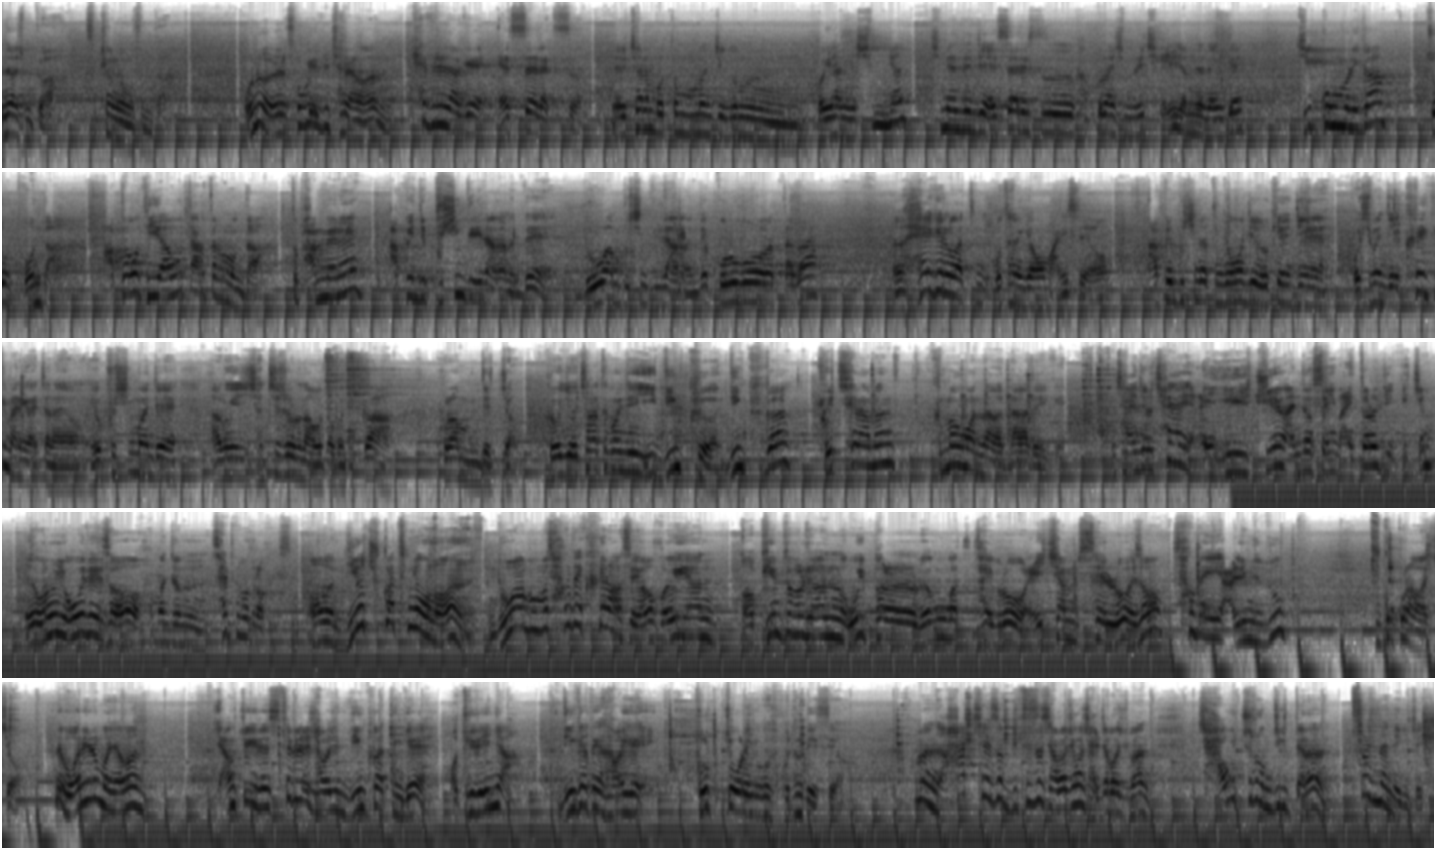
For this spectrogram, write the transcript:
안녕하십니까. 숙청연구소입니다. 오늘 소개해줄 차량은 캐딜락의 SRX 네, 이 차는 보통 보면 지금 거의 한 10년? 10년 된 SRX 갖고 다니시는 분들이 제일 염려되는 게 뒷공무니가 좀 돈다. 앞하고 뒤하고 따로따로 논다. 또 반면에 앞에 이제 부싱들이 나가는데 노안 부싱들이 나가는데 고루고루 갖다가 어, 해결 같은 거 못하는 경우가 많이 있어요. 앞에 부싱 같은 경우는 이제 이렇게 이제 보시면 이제 크랙이 많이 갔잖아요. 이 부싱만 이제 나오는 게 이제 전체적으로 나오다 보니까 그런 문제점. 그리고 요차 같은 경우는 이 링크, 링크가 교체라면 금방만 나가, 나가죠 이게. 자연적으로 차의 이 주행 안정성이 많이 떨어져 있겠죠. 그래서 오늘 요거에 대해서 한번 좀 살펴보도록 하겠습니다. 어, 니어축 같은 경우는 노안 보면 상당히 크게 나왔어요. 거의 한 어, BMW 한 528 외국 같은 타입으로 HM 스타일로 해서 상당히 알루미늄도 두껍고 나왔죠. 근데 원인은 뭐냐면 양쪽에 스테빌러 잡아진 링크 같은 게 어떻게 돼 있냐? 링크 같은 게 상당히 볼 쪽으로 이렇게 고정돼 있어요. 그러면 하체에서 밑에서 잡아준 건잘 잡아주지만 좌우측으로 움직일 때는 틀어진다는 얘기죠 이게.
